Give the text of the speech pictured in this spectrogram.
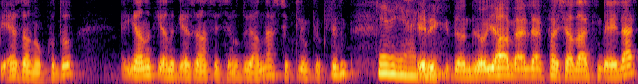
Bir ezan okudu. E, yanık yanık ezan sesini duyanlar süklüm püklüm geri, geldi. geri döndürüyor. Yaverler, paşalar, beyler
